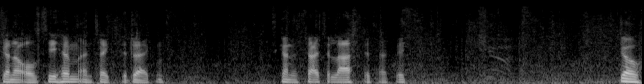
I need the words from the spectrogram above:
We're gonna ulti him and take the dragon. He's gonna try to last it that bit. Go.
